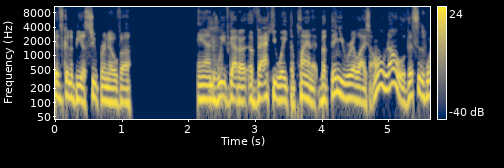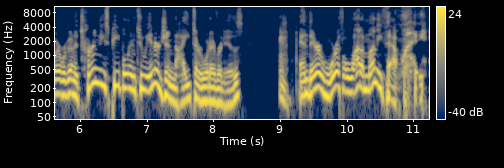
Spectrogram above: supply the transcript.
it's going to be a supernova and we've got to evacuate the planet. But then you realize oh no this is where we're going to turn these people into energonite or whatever it is and they're worth a lot of money that way.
